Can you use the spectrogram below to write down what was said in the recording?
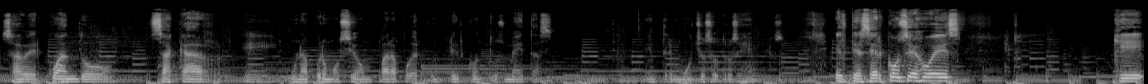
saber cuándo sacar eh, una promoción para poder cumplir con tus metas entre muchos otros ejemplos. El tercer consejo es que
